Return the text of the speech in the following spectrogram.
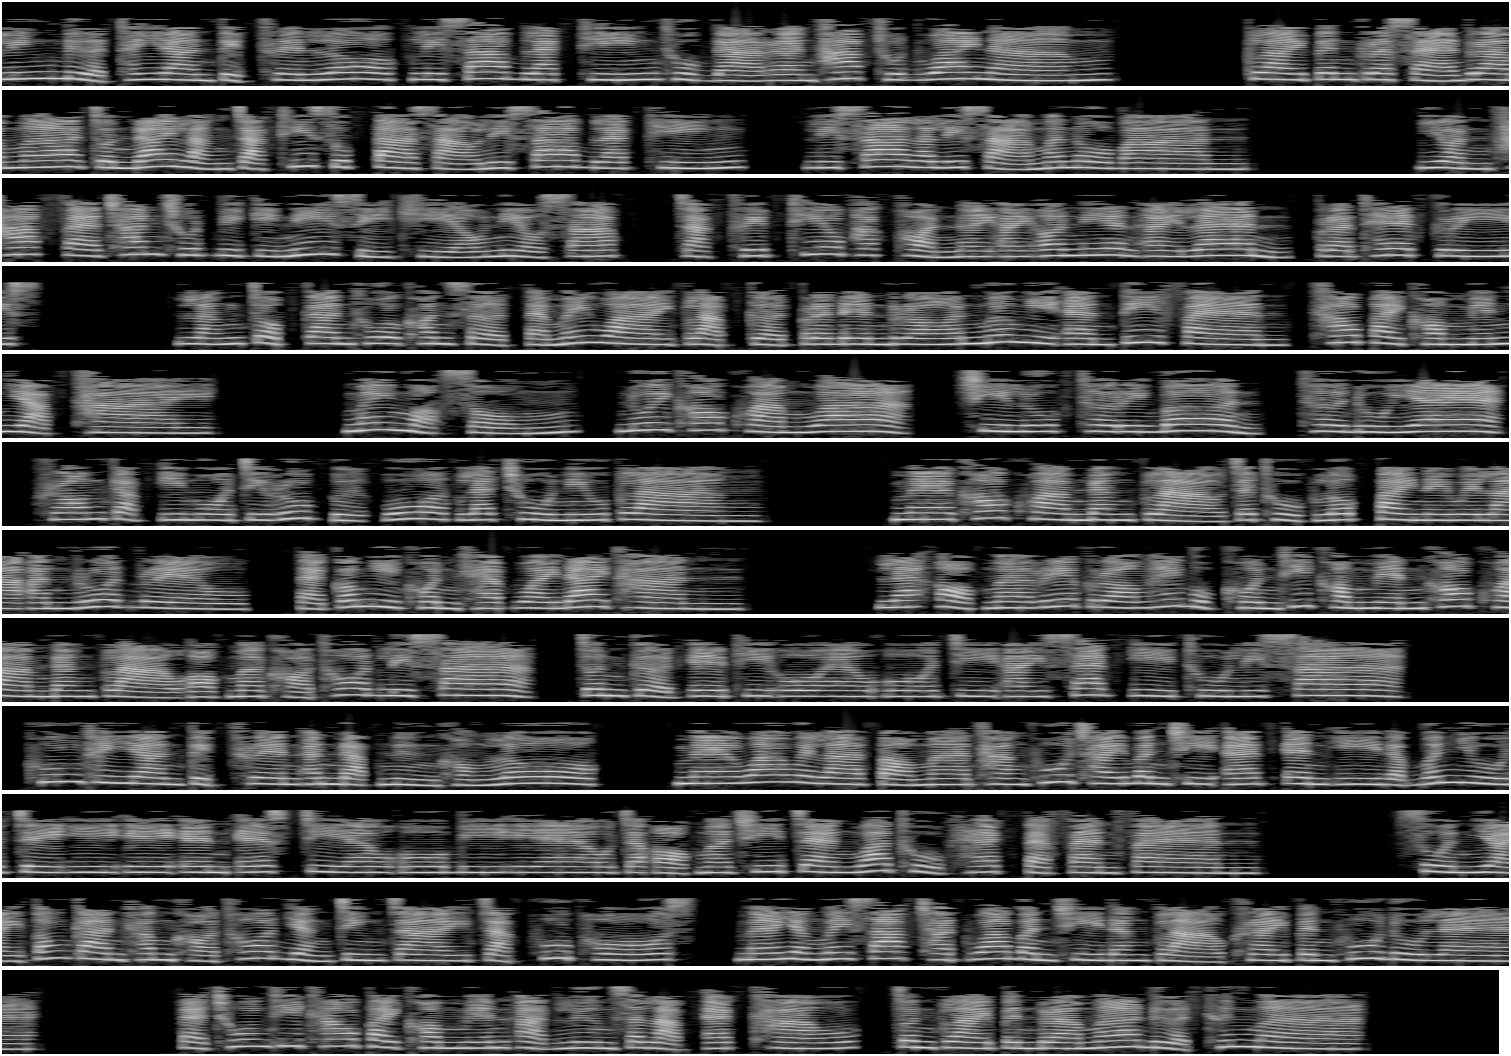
บลิ๊งค์เดือดทะยานติดเทรนด์โลก ลิซ่าแบล็คพิงถูกด่าแรงภาพชุดว่ายน้ำ กลายเป็นกระแสดราม่าจนได้หลังจากที่ซุปตาร์สาวลิซ่าแบล็คพิงลิซ่า ลลิษามโนบาล หย่อนภาพแฟชั่นชุดบิกินี่สีเขียวเหนียวซับ จากทริปเที่ยวพักผ่อนใน Ionian Island ประเทศกรีซ หลังจบการทัวร์คอนเสิร์ตแต่ไม่วายกลับเกิดประเด็นร้อนเมื่อมีแอนตี้แฟน เข้าไปคอมเมนต์หยาบคาย ไม่เหมาะสม ด้วยข้อความว่า she look terrible เธอดูแย่ พร้อมกับอีโมจิรูปปืออ้วกและชูนิ้วกลาง แม้ข้อความดังกล่าวจะถูกลบไปในเวลาอันรวดเร็ว แต่ก็มีคนแคปไว้ได้ทัน และออกมาเรียกร้องให้บุคคลที่คอมเมนต์ข้อความดังกล่าวออกมาขอโทษลิซ่า จนเกิด APOLOGIZE to ลิซ่าพุ่งทะยานติดเทรนด์อันดับหนึ่งของโลก แม้ว่าเวลาต่อมาทางผู้ใช้บัญชี @newjeansglobal จะออกมาชี้แจงว่าถูกแฮกแต่แฟนๆ ส่วนใหญ่ต้องการคำขอโทษอย่างจริงใจจากผู้โพสต์ แม้ยังไม่ทราบชัดว่าบัญชีดังกล่าวใครเป็นผู้ดูแล แต่ช่วงที่เข้าไปคอมเมนต์อาจลืมสลับแอคเคาท์จนกลายเป็นดราม่าเดือดขึ้นมา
